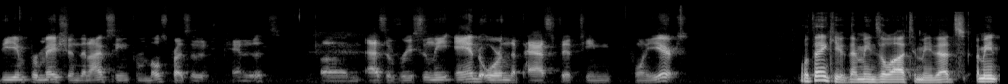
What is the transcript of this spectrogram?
the information than I've seen from most presidential candidates um, as of recently and or in the past 15, 20 years. Well, thank you. That means a lot to me. That's, I mean,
